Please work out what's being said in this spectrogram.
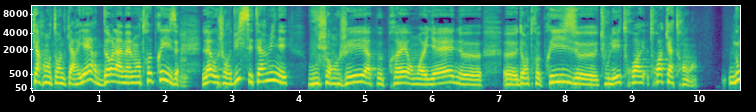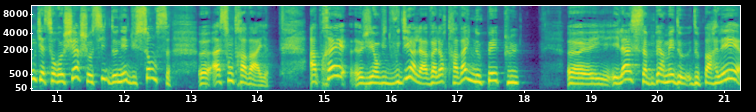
40 ans de carrière dans la même entreprise. Là, aujourd'hui, c'est terminé. Vous changez à peu près en moyenne d'entreprise tous les 3-4 ans. Donc a cette recherche aussi de donner du sens euh, à son travail. Après, euh, j'ai envie de vous dire, la valeur travail ne paie plus. Euh, et là, ça me permet de, de parler.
